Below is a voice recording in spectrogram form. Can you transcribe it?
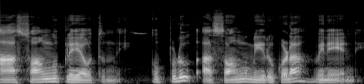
ఆ సాంగ్ ప్లే అవుతుంది. ఇప్పుడు ఆ సాంగ్ మీరు కూడా వినేయండి.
